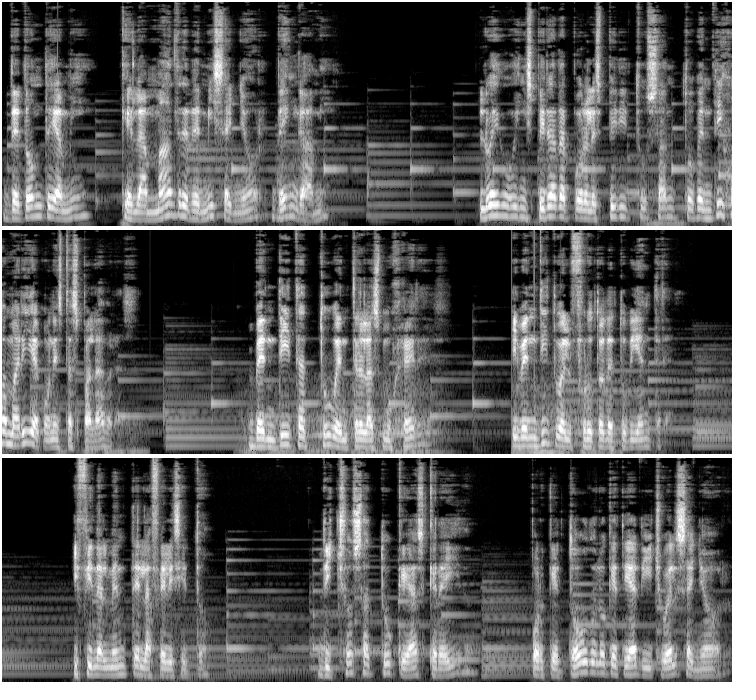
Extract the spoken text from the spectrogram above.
¿De dónde a mí que la madre de mi Señor venga a mí. Luego, inspirada por el Espíritu Santo, bendijo a María con estas palabras. Bendita tú entre las mujeres, y bendito el fruto de tu vientre. Y finalmente la felicitó. Dichosa tú que has creído, porque todo lo que te ha dicho el Señor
